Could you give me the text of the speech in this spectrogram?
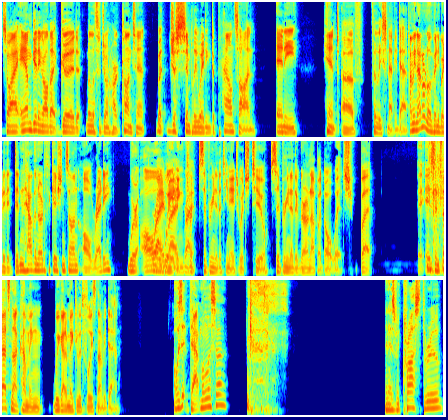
So I am getting all that good Melissa Joan Hart content, but just simply waiting to pounce on any hint of Feliz Navidad. I mean, I don't know of anybody that didn't have the notifications on already. We're all Right, right, waiting for. Sabrina the Teenage Witch too, Sabrina the Grown Up Adult Witch. But since that's not coming, we got to make do with Feliz Navidad. Oh, is it that, Melissa? and as we cross through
